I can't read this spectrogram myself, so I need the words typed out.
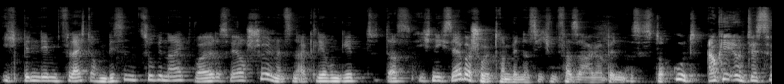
ich bin dem vielleicht auch ein bisschen zugeneigt, weil das wäre auch schön, wenn es eine Erklärung gibt, dass ich nicht selber schuld dran bin, dass ich ein Versager bin. Das ist doch gut. Okay, und das,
